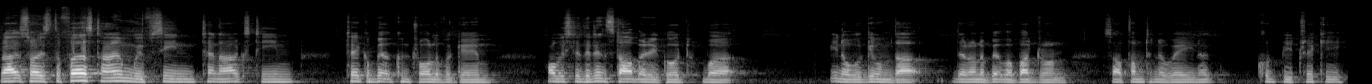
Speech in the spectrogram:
Right, so it's the first time we've seen Ten Hag's team take a bit of control of a game. Obviously, they didn't start very good, but you know we'll give them that. They're on a bit of a bad run. Southampton away, you know, could be tricky.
